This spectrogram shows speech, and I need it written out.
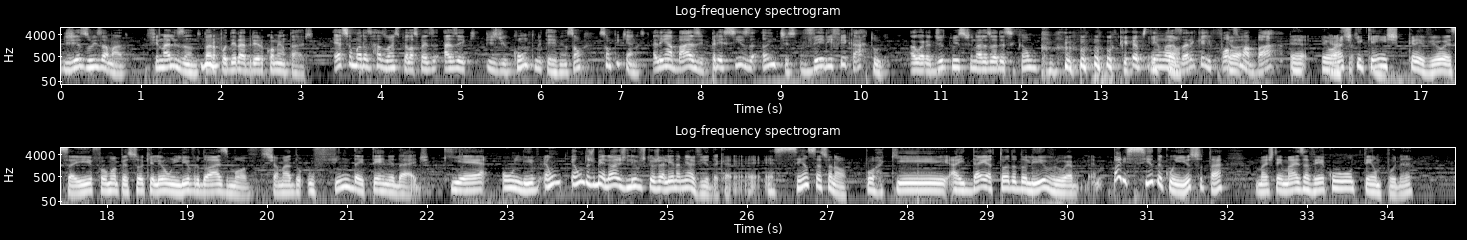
Jesus amado. Finalizando, para poder abrir comentários. Essa é uma das razões pelas quais as equipes de contra-intervenção são pequenas. A linha base precisa antes verificar tudo. Agora, dito isso, finalizado esse campo, o Caps tem então, umas áreas que ele força eu, uma barra. É, eu Essa... acho que quem escreveu essa aí foi uma pessoa que leu um livro do Asimov chamado O Fim da Eternidade. Que é um livro. É um, é um dos melhores livros que eu já li na minha vida, cara. É, é sensacional. Porque a ideia toda do livro é, é parecida com isso, tá? Mas tem mais a ver com o tempo, né?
